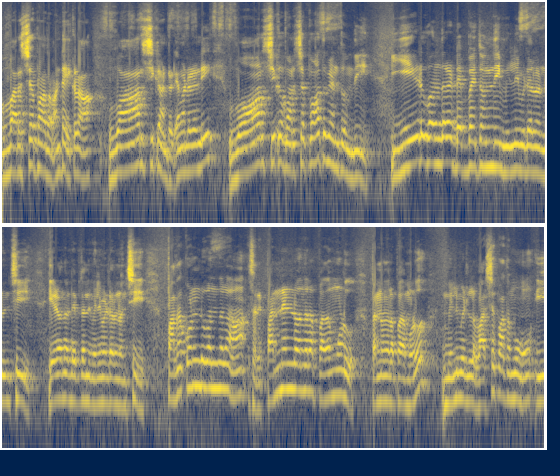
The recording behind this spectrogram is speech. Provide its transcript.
వర్షపాతం అంటే ఇక్కడ వార్షిక అంటాడు ఏమంటాడండి? వార్షిక వర్షపాతం ఎంత ఉంది? ఏడు వందల డెబ్బై తొమ్మిది మిల్లీమీటర్ల నుంచి ఏడు వందల డెబ్బై తొమ్మిది మిల్లీమీటర్ల నుంచి పదకొండు వందల సారీ పన్నెండు వందల పదమూడు పన్నెండు వందల పదమూడు మిల్లీమీటర్ల వర్షపాతము ఈ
